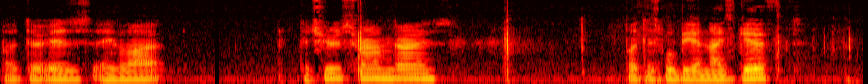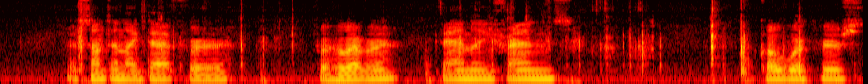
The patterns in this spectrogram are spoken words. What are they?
But there is a lot to choose from guys. But this will be a nice gift or something like that for for whoever family friends co-workers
